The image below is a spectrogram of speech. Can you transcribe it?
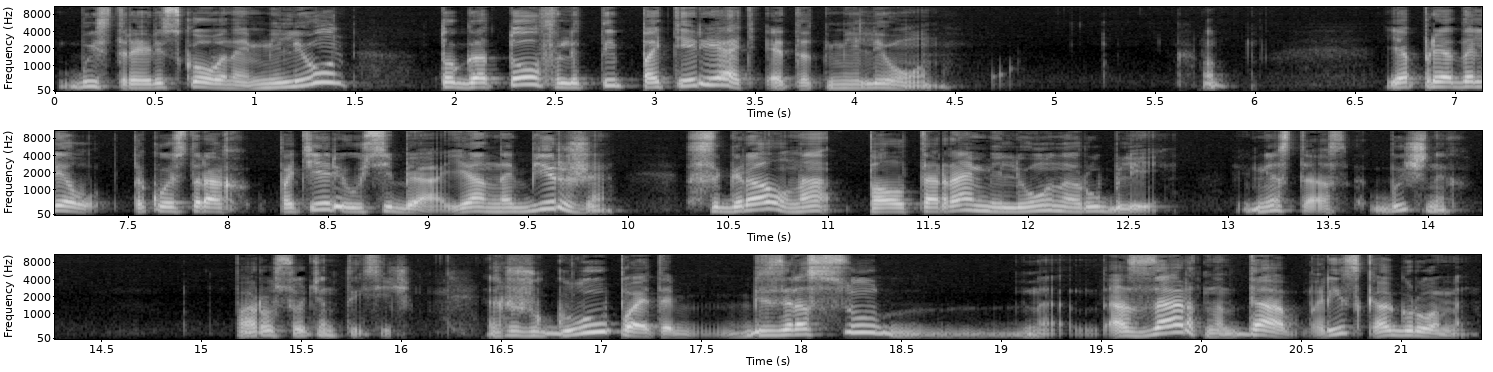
быстро и рискованно миллион, то готов ли ты потерять этот миллион? Я преодолел такой страх потери у себя. Я на бирже сыграл на полтора миллиона рублей вместо обычных пару сотен тысяч. Я скажу, глупо это, безрассудно, азартно, да, риск огромен.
